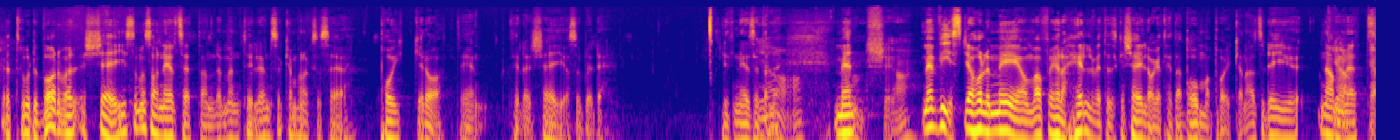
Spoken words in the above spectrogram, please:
jag trodde bara det var tjej som man sa nedsättande, men tydligen så kan man också säga pojke då till en, till en tjej och så blir det lite nedsättande. Ja, Men kanske ja. Men visst, jag håller med om varför hela helvetet ska tjejlaget heta Brommapojkarna. Alltså det är ju namnet, Ja,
